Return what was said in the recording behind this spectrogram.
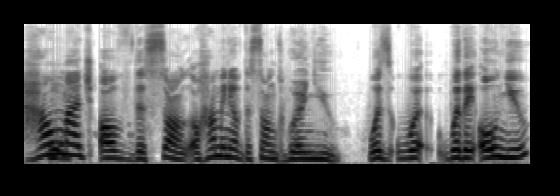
how Yes. much of the song or how many of the songs were new? Was were, were they all new?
